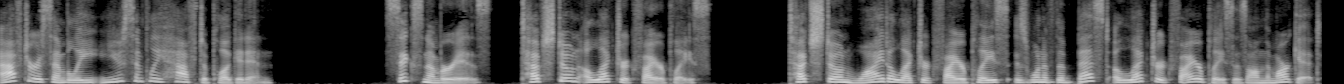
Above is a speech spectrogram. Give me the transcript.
after assembly, you simply have to plug it in. Six number is Touchstone Electric Fireplace. Touchstone Wide Electric Fireplace is one of the best electric fireplaces on the market.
